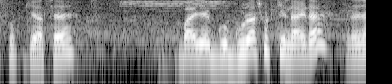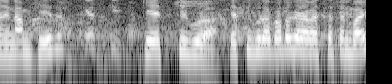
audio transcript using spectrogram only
শুটকি আছে। বা এই গু- গুড়া শুটকি না এটা? এটা জানি নাম কি এটা? কেসকি গুড়া। কেসকি গুড়া কত করে বেচতেছেন ভাই?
